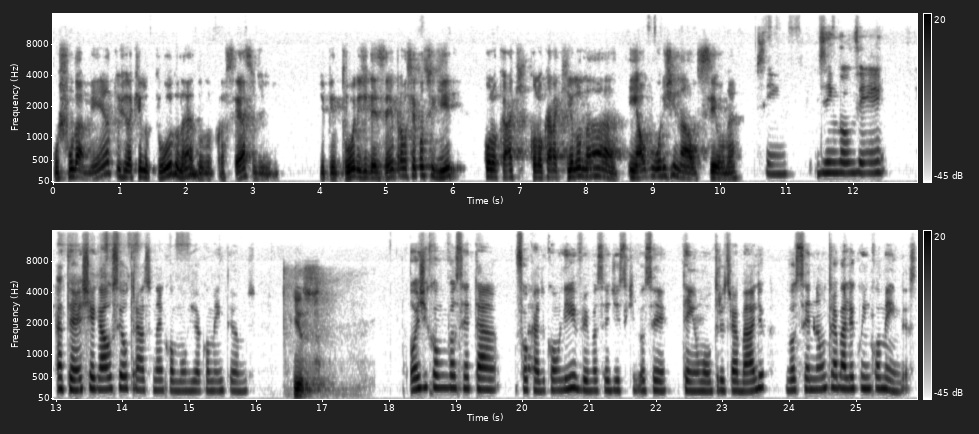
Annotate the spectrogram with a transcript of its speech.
os fundamentos daquilo tudo, né, do, do processo de, de pintura e de desenho para você conseguir colocar colocar aquilo na em algo original seu, né? Sim. Desenvolver até chegar ao seu traço, né? Como já comentamos. Isso. Hoje, como você está focado com o livro e você disse que você tem um outro trabalho, você não trabalha com encomendas?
